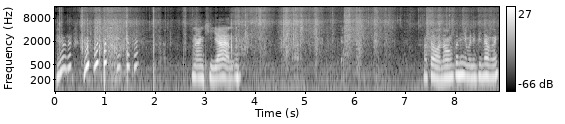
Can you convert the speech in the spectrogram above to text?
เร็วเร็วนางขี้ยานมาต่อน้องตัวนี้วันนี้พี่น้องเอ้ย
